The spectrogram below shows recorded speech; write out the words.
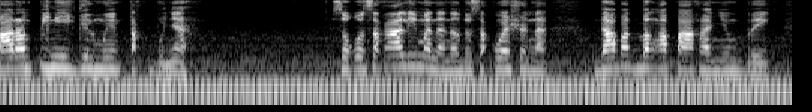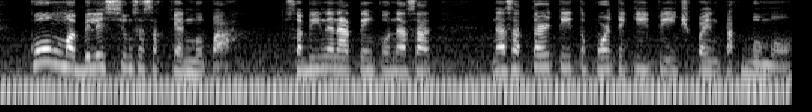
parang pinigil mo yung takbo niya. So kung sakali man ano do sa question na dapat bang apakan yung brake kung mabilis yung sasakyan mo pa. Sabihin na natin kung nasa nasa 30 to 40 kph pa yung takbo mo,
